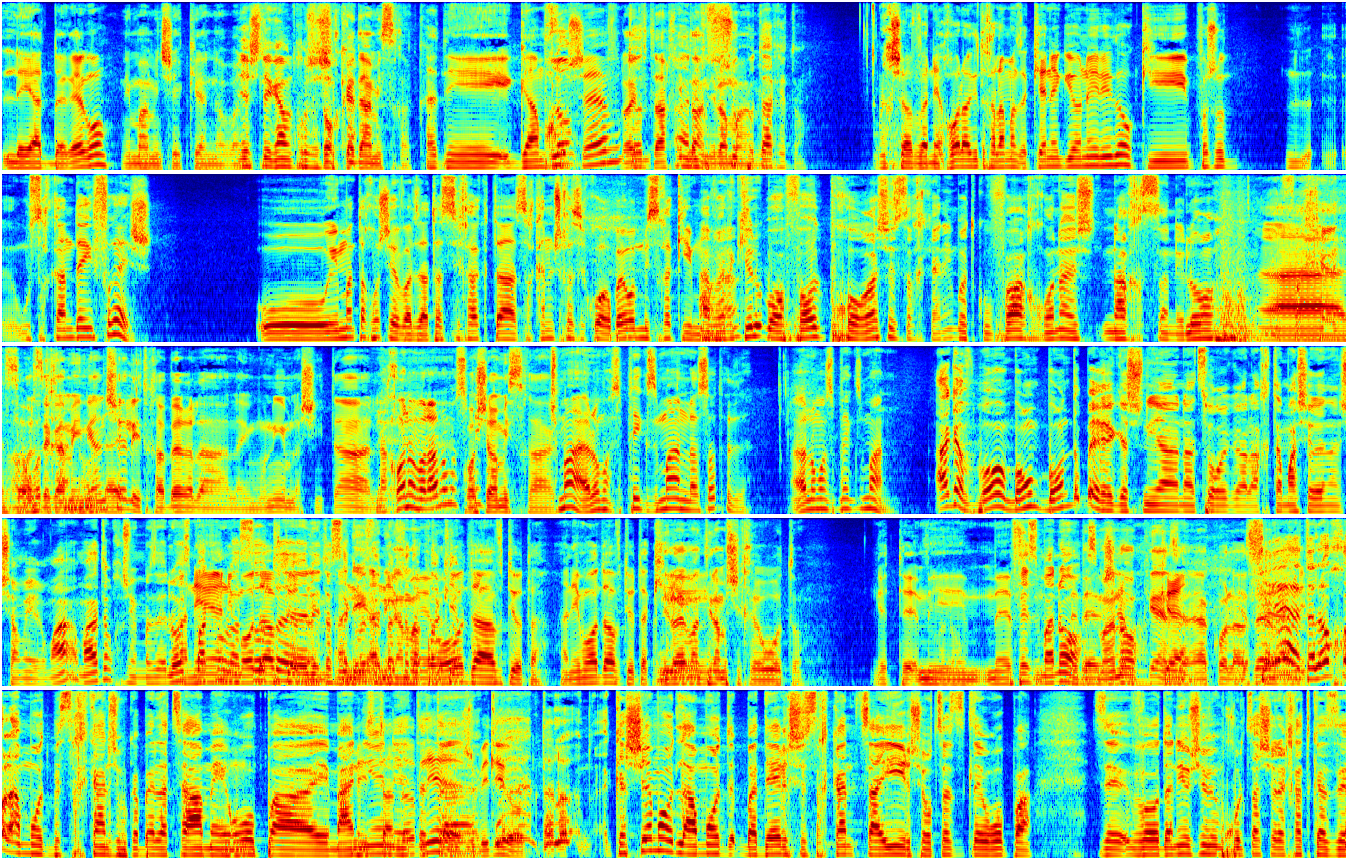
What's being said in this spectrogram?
ליד בררו, אני מאמין שכן, אבל יש לי גם תחושה תוך שכן. כדי המשחק. אני גם לא. חושב, לא יפתח איתו, אני לא שהוא מאמין. פותח איתו. עכשיו, אני יכול להגיד לך למה זה כן הגיוני לידו, כי פשוט, הוא שחקן די פרש. הוא, אם אתה חושב על זה, אתה שיחקת, השחקנים שלך שיחקו הרבה מאוד משחקים. אבל אה? כאילו בהופעות בכורה של שחקנים בתקופה האחרונה יש נאחס, אני לא... אה, עזוב אבל זה גם עניין. של להתחבר לאימונים, לשיטה, נכון, אבל היה לו מספיק. תשמע, היה לו מספיק זמן לעשות את זה. היה לו מספיק זמן. אגב, בואו בוא, בוא נדבר רגע שנייה, נעצור רגע על ההחתמה של עדן שמיר. מה, מה אתם חושבים על זה? לא הספקנו לעשות, אה. להתעסק אני- בזה אני. מאוד אהבתי אותה. אני מאוד אהבתי אותה. אני לא הבנתי למה שחררו אותו. אה, מאיפה- בזמנו. בזמנו, שבע, כן, זה היה כל הזה. תראה, אתה לא יכול לעמוד בשחקן שמקבל הצעה מאירופה אה, מעניינת. מסטנדרט אתה- ליאז', בדיוק. כן, אתה לא- קשה מאוד לעמוד בדרך של שחקן צעיר שרוצה לצאת לאירופה. זה- ועוד אני יושב עם חולצה של אחד כזה...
